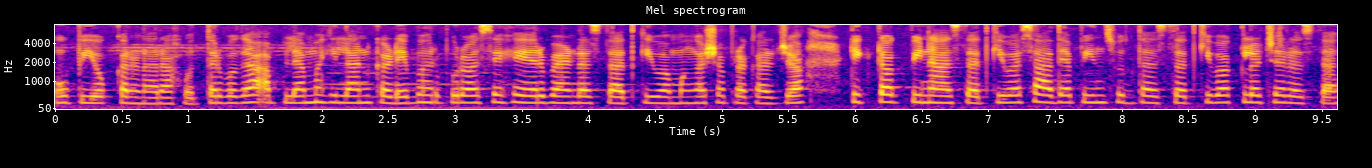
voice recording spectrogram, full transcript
उपयोग करणार आहोत. तर बघा आपल्या महिलांकडे भरपूर असे हेअर बँड असतात किंवा मग अशा प्रकारच्या टिकटॉक पिना असतात किंवा साध्या पिनसुद्धा असतात किंवा क्लचर असतात.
